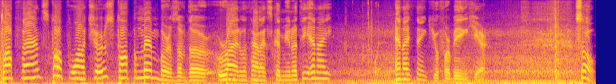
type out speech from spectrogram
top fans top watchers top members of the ride with Alex community. And I and I thank you for being here. So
